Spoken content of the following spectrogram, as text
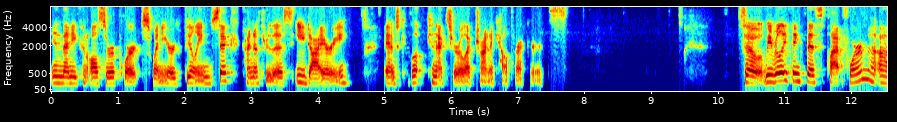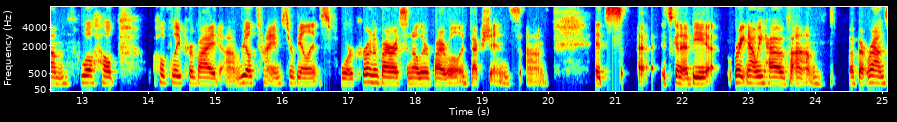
and then you can also report when you're feeling sick, kind of through this e diary and connect your electronic health records. So we really think this platform um, will help hopefully provide uh, real time surveillance for coronavirus and other viral infections. Um, it's uh, it's going to be right now we have um, about around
